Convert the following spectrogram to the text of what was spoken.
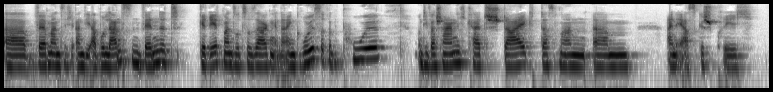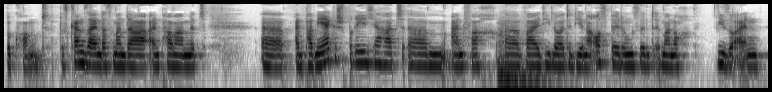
äh, wenn man sich an die Ambulanzen wendet, gerät man sozusagen in einen größeren Pool und die Wahrscheinlichkeit steigt, dass man ähm, ein Erstgespräch bekommt. Das kann sein, dass man da ein paar Mal mit äh, ein paar mehr Gespräche hat, ähm, einfach äh, weil die Leute, die in der Ausbildung sind, immer noch wie so einen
